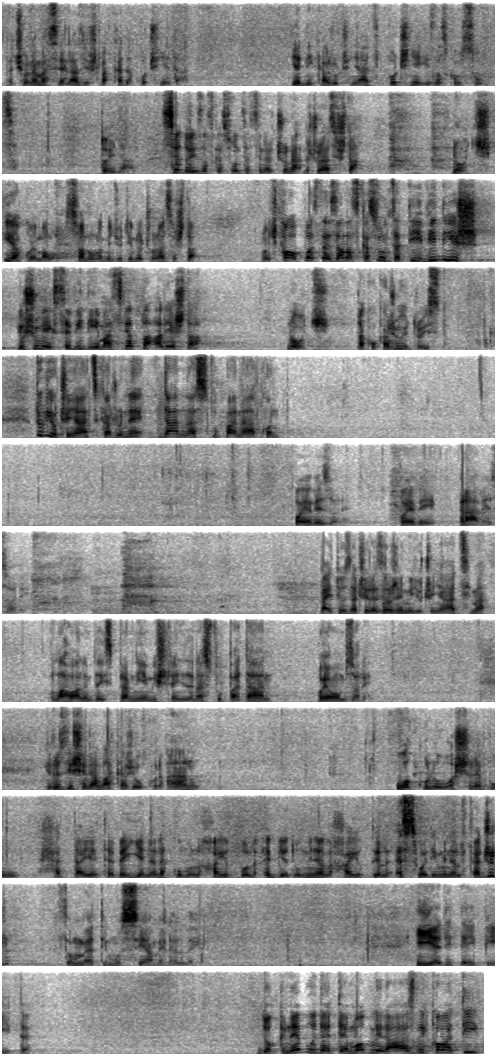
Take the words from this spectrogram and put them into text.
Znači, ulema se je razišla kada počinje dan. Jedni kažu učenjaci počinje izlaskom sunca. To je dan. Sve do izlaska sunca se ne računa, računa se šta? Noć. Iako je malo svanula, međutim računa se šta? Noć. Kao postaje zalaska sunca ti vidiš, još uvijek se vidi, ima svjetla, ali je šta? Noć. Tako kažu ujutro isto. Drugi učenjaci kažu ne, dan nastupa nakon pojave zore. Pojave prave zore. Pa je tu znači razilaženje među učenjacima. Allahu alem da je ispravnije mišljenje da nastupa dan pojavom zore. Jer uzvišen Allah kaže u Kur'anu وَكُلُوا وَشْرَبُوا حَتَّى يَتَبَيَّنَ لَكُمُ الْخَيْطُ الْأَبْيَدُ مِنَ الْخَيْطِ الْأَسْوَدِ مِنَ الْفَجْرِ ثُمَّ يَتِمُ السِّيَامَ إِلَى اللَّيْلِ I jedite i pijte dok ne budete mogli razlikovati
